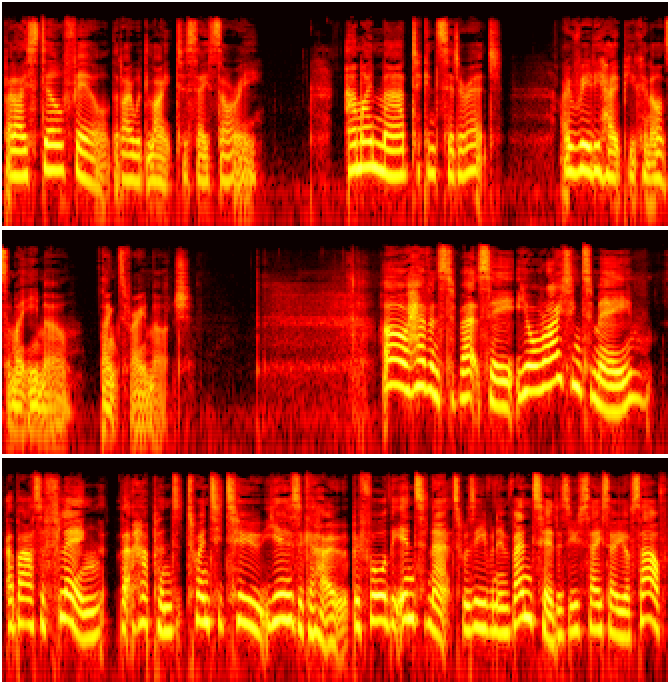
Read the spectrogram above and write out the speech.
but I still feel that I would like to say sorry. Am I mad to consider it? I really hope you can answer my email. Thanks very much. Oh, heavens to Betsy, you're writing to me about a fling that happened 22 years ago, before the internet was even invented, as you say so yourself.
